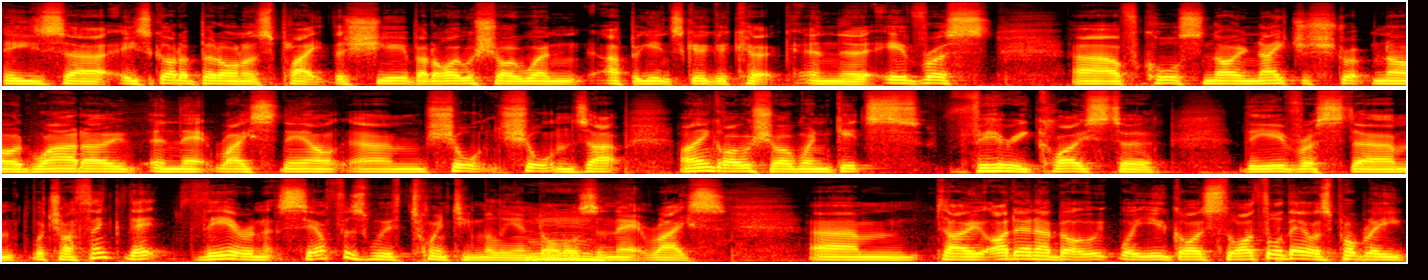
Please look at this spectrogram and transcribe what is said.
He's uh, he's got a bit on his plate this year, but I wish I went up against Giga Kick in the Everest. Uh, of course, no Nature Strip, no Eduardo in that race now. Um, short, shortens up. I think I wish I win gets very close to the Everest, um, which I think that there in itself is worth twenty million dollars in that race. Um, so I don't know about what you guys thought. I thought that was probably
